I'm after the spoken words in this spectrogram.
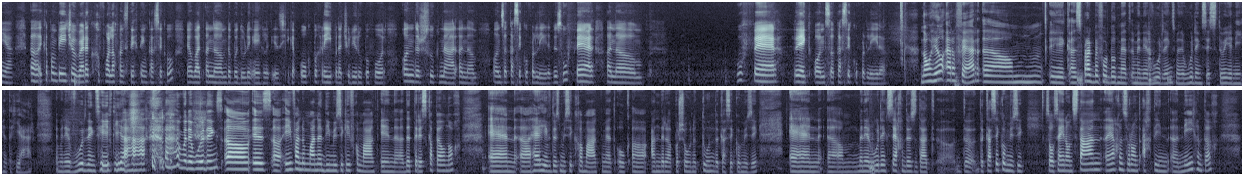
Ja, uh, ik heb een beetje werk gevolgd van Stichting Kaseko en wat een, um, de bedoeling eigenlijk is. Ik heb ook begrepen dat jullie roepen voor onderzoek naar een, um, onze Kaseko verleden. Dus hoe ver, een, um, hoe ver reikt onze Kaseko verleden? Nou, heel erg ver. Um, ik uh, sprak bijvoorbeeld met meneer Woerdings. Meneer Woerdings is 92 jaar. En meneer Woerdings heeft, ja, meneer Woerdings uh, is uh, een van de mannen die muziek heeft gemaakt in de Triskapel nog. En hij heeft dus muziek gemaakt met ook andere personen toen, de Kaseko muziek. En um, meneer Woerdings zegt dus dat de, de Kaseko muziek zou zijn ontstaan ergens rond 1890.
